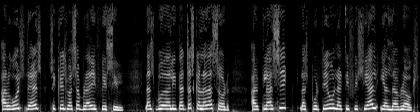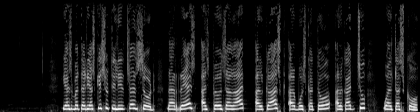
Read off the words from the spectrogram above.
alguns d'ells sí que es va semblar difícil. Les modalitats d'escalada són el clàssic, l'esportiu, l'artificial i el de blocs. I els materials que s'utilitzen són l'arnès, els peus de gat, el casc, el mosquetó, el ganxo o el tascó,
